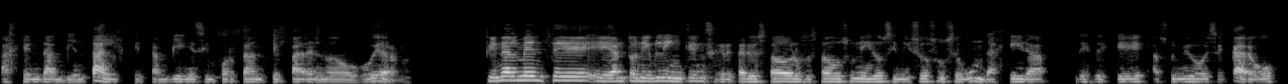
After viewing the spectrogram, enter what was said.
agenda ambiental, que también es importante para el nuevo gobierno. Finalmente, eh, Anthony Blinken, secretario de Estado de los Estados Unidos, inició su segunda gira desde que asumió ese cargo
